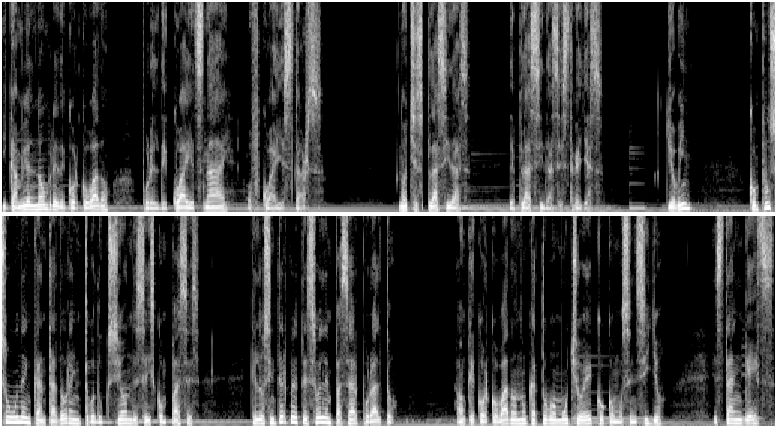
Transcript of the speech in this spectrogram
y cambió el nombre de Corcovado por el de Quiet Night of Quiet Stars. Noches plácidas de plácidas estrellas. Jobim compuso una encantadora introducción de seis compases que los intérpretes suelen pasar por alto. Aunque Corcovado nunca tuvo mucho eco como sencillo, Stan Getz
